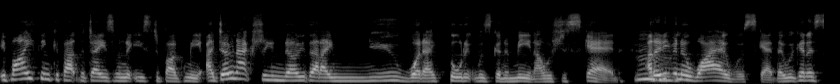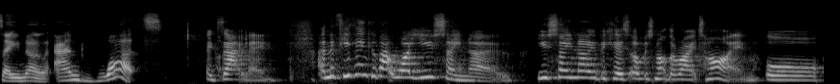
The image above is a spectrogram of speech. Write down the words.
If I think about the days when it used to bug me, I don't actually know that I knew what I thought it was going to mean. I was just scared. Mm. I don't even mm. know why I was scared. They were going to say no, and what? Exactly. And if you think about why you say no, you say no because oh, it's not the right time, or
